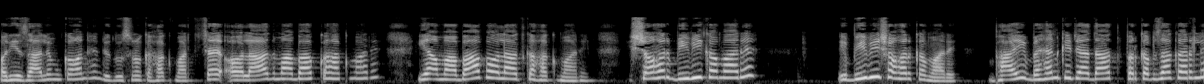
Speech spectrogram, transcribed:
اور یہ ظالم کون ہے جو دوسروں کا حق مارتے چاہے اولاد ماں باپ کا حق مارے یا ماں باپ اولاد کا حق مارے۔ شوہر بیوی کا مارے یہ بیوی شوہر کا مارے۔ بھائی بہن کی جائیداد پر قبضہ کر لے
